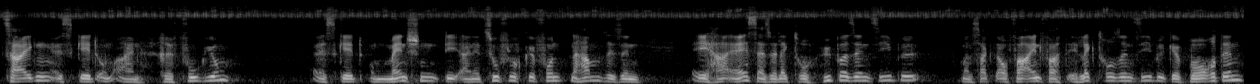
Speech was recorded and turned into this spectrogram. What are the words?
zeigen. Es geht um ein Refugium. Es geht um Menschen, die eine Zuflucht gefunden haben. Sie sind EHS, also elektrohypersensibel. Man sagt auch vereinfacht elektrosensibel geworden.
